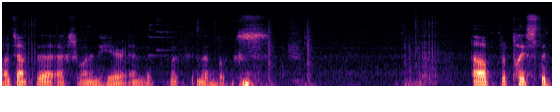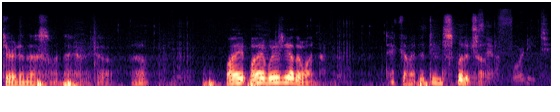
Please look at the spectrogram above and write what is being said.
I'll dump the extra one in here and the book in the books. I'll replace the dirt in this one. There we go. Oh. Why? Why? Where's the other one? Take it! It didn't split itself. that, 42?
